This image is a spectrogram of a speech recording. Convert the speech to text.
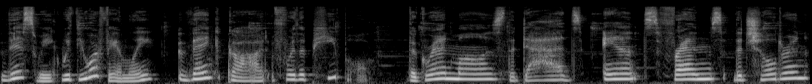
This week, with your family, thank God for the people the grandmas, the dads, aunts, friends, the children,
